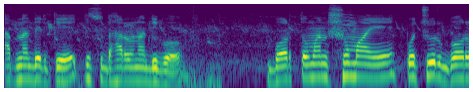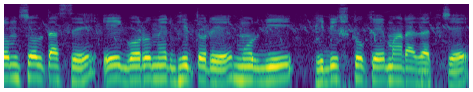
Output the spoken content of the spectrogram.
আপনাদেরকে কিছু ধারণা দিব। বর্তমান সময়ে প্রচুর গরম চলতেছে। এই গরমের ভিতরে মুরগি হিডিস্টোকে মারা যাচ্ছে।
